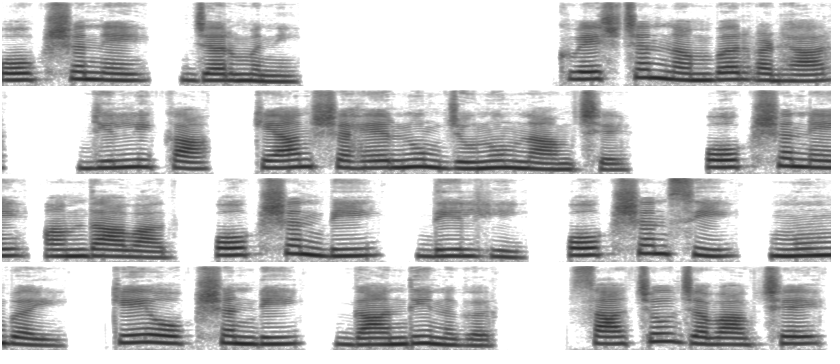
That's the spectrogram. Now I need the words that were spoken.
option A, Germany. Question number અઢાર ગિલ્લિકા ક્યાં શહેરનું જૂનું નામ છે? Option A, Ahmedabad. Option B, Delhi. Option C, Mumbai. કે ઓપ્શન ડી, ગાંધીનગર. સાચો જવાબ છે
